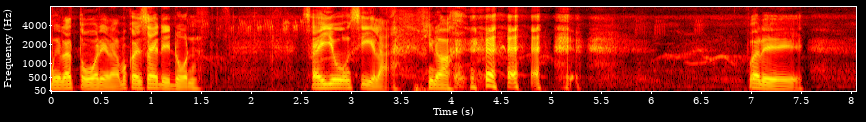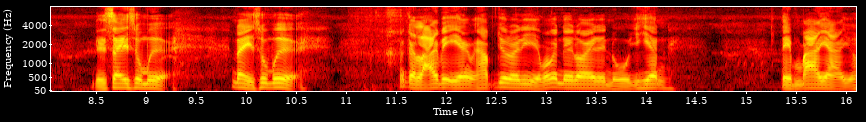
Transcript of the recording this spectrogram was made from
มือละโตวเนี่ยนะไม่ค่อยใส่ได้โดน ใส่ยุงสี่ละพี่น้องเพื่อเดี๋ยวเดี๋ยวใส่สู้มือได้สู้มือมันก็หลายไปเองนะครับยุ่ในนี่มันเป็นน้อยๆเลยหนูยี่เฮียน เต็มบ้ายาอยู่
